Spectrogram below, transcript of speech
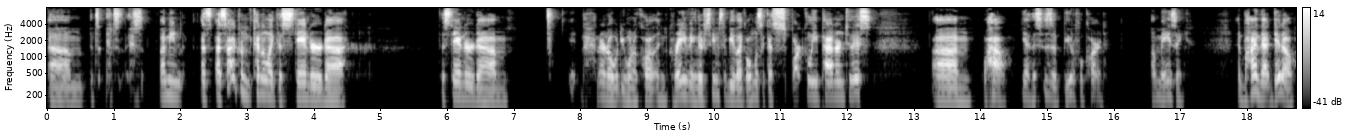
Um, it's, it's, it's I mean, as, aside from kind of like the standard, uh, the standard, um, I don't know what you want to call it, engraving, there seems to be like almost like a sparkly pattern to this. Um, wow. Yeah, this is a beautiful card. Amazing. And behind that, Ditto,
